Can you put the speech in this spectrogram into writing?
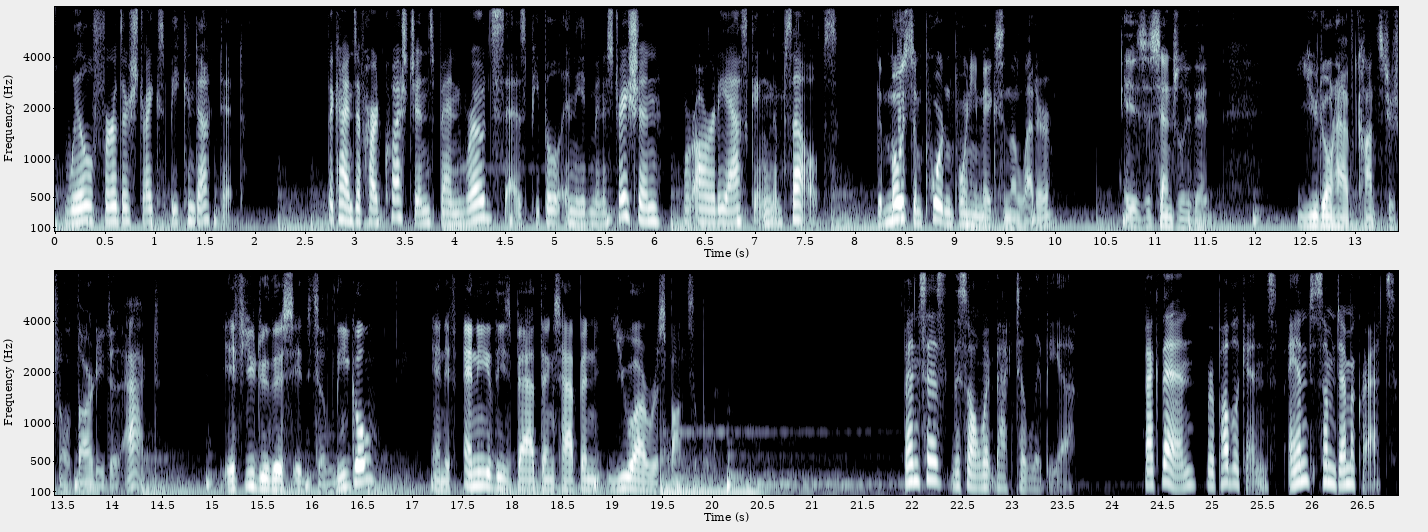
will further strikes be conducted? The kinds of hard questions Ben Rhodes says people in the administration were already asking themselves. The most important point he makes in the letter is essentially that you don't have constitutional authority to act. If you do this, it's illegal, and if any of these bad things happen, you are responsible. Ben says this all went back to Libya. Back then, Republicans and some Democrats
